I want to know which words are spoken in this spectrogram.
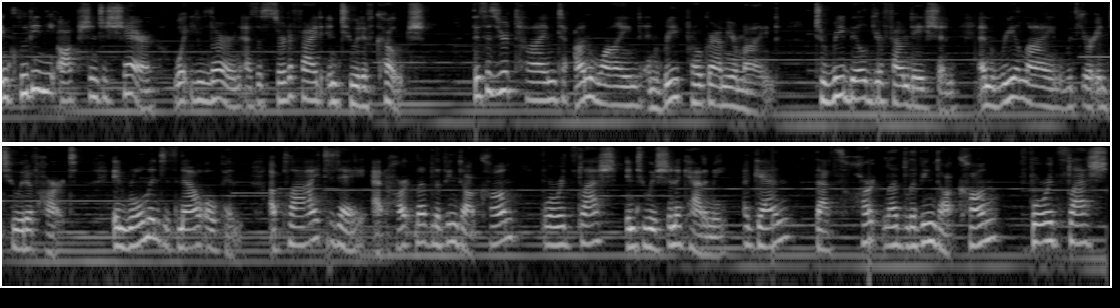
including the option to share what you learn as a certified intuitive coach. This is your time to unwind and reprogram your mind, to rebuild your foundation and realign with your intuitive heart. Enrollment is now open. Apply today at heartledliving.com forward slash intuition academy. Again, that's heartledliving.com forward slash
